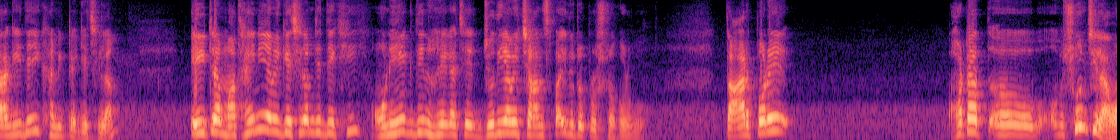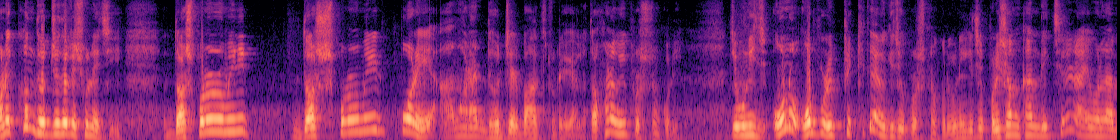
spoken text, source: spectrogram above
তাগিদেই খানিকটা গেছিলাম। এইটা মাথায় নিয়ে আমি গেছিলাম যে দেখি, অনেক দিন হয়ে গেছে, যদি আমি চান্স পাই দুটো প্রশ্ন করব। তারপরে হঠাৎ শুনছিলাম, অনেকক্ষণ ধৈর্য ধরে শুনেছি। দশ পনেরো মিনিট, দশ পনেরো মিনিট পরে আমার আর ধৈর্যের বাঁধ টুটে গেল। তখন আমি প্রশ্ন করি যে উনি ওর পরিপ্রেক্ষিতে আমি কিছু প্রশ্ন করি। উনি কিছু পরিসংখ্যান দিচ্ছিলেন, আমি বললাম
